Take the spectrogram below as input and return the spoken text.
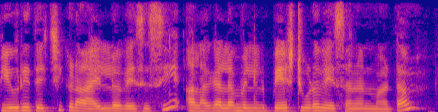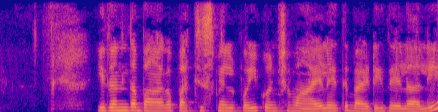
ప్యూరీ తెచ్చి ఇక్కడ ఆయిల్లో వేసేసి అలాగే అల్లం వెల్లుల్లి పేస్ట్ కూడా వేసాను అనమాట ఇదంతా బాగా పచ్చి స్మెల్ పోయి కొంచెం ఆయిల్ అయితే బయటికి తేలాలి.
